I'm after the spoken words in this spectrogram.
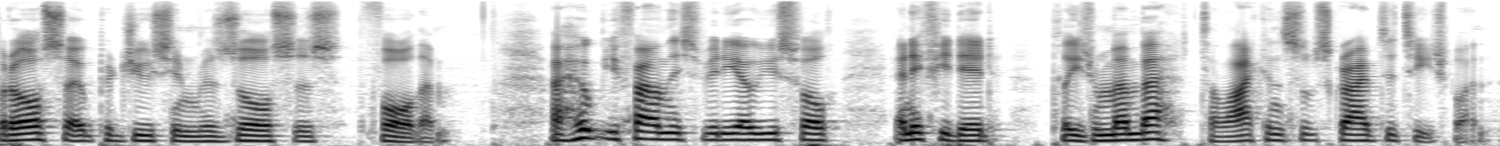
but also producing resources for them. I hope you found this video useful and if you did, please remember to like and subscribe to TeachBlend.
